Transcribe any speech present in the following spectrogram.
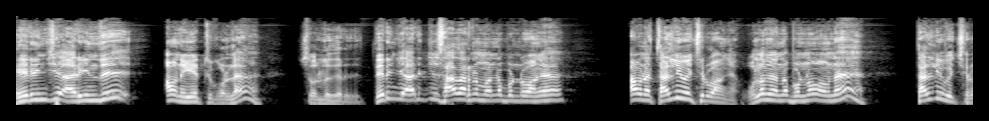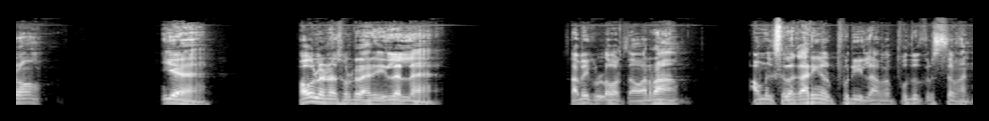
தெரிஞ்சு அறிந்து அவனை ஏற்றுக்கொள்ள சொல்லுகிறது. தெரிஞ்சு அறிஞ்சு சாதாரணமாக என்ன பண்ணுவாங்க? அவனை தள்ளி வச்சிருவாங்க. உலகம் என்ன பண்ணும்? அவனை தள்ளி வச்சிரும். ஏ பவுல் என்ன சொல்கிறாரு இல்லை இல்லை. சபைக்குள்ளே ஒருத்தன் வர்றான். அவனுக்கு சில காரியங்கள் புரியல. அவன் புது கிறிஸ்தவன்.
